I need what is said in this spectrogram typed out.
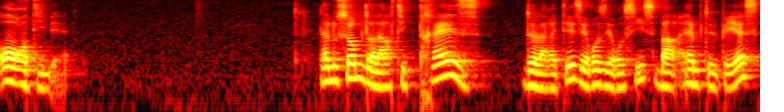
ordinaire? Là, nous sommes dans l'article 13 de l'arrêté 006-MTPS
